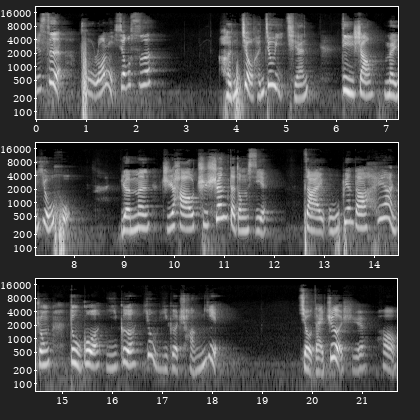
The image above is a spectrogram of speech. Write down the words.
十四，普罗米修斯。很久很久以前，地上没有火，人们只好吃生的东西，在无边的黑暗中度过一个又一个长夜。就在这时候，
